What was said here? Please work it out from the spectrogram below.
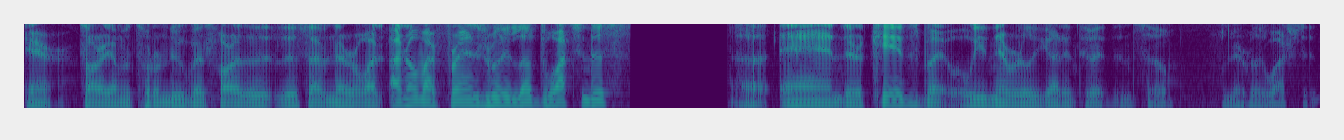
air. Sorry, I'm a total noob as far as this. I've never watched. I know my friends really loved watching this, uh, and their kids, but we never really got into it, and so we never really watched it.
